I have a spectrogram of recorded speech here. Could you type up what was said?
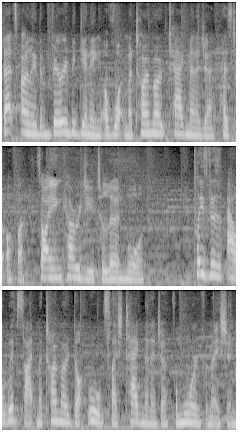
That's only the very beginning of what Matomo Tag Manager has to offer, so I encourage you to learn more. Please visit our website matomo.org/tagmanager for more information.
